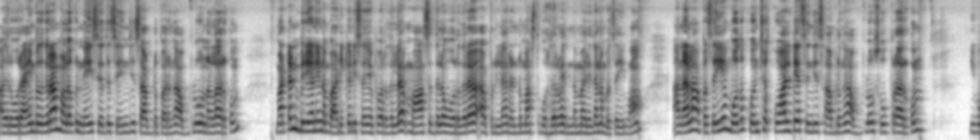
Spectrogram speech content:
அதில் ஒரு ஐம்பது கிராம் அளவுக்கு நெய் சேர்த்து செஞ்சு சாப்பிட்டு பாருங்கள் அவ்வளோ நல்லாயிருக்கும் மட்டன் பிரியாணி நம்ம அடிக்கடி செய்ய போகிறதில்ல மாதத்தில் ஒரு தடவை அப்படிலாம் ரெண்டு மாதத்துக்கு ஒரு தடவை இந்த மாதிரி தான் நம்ம செய்வோம். அதனால் அப்போ செய்யும் போதும் கொஞ்சம் குவாலிட்டியாக செஞ்சு சாப்பிடுங்க. அவ்வளோ சூப்பராக இருக்கும். இப்போ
